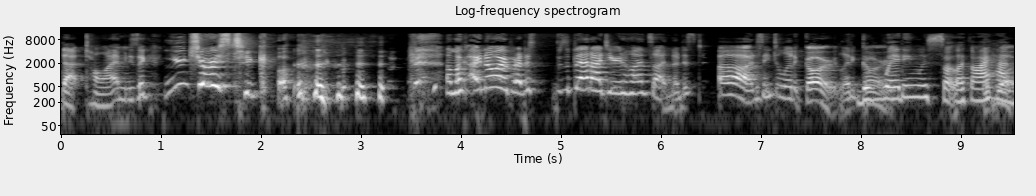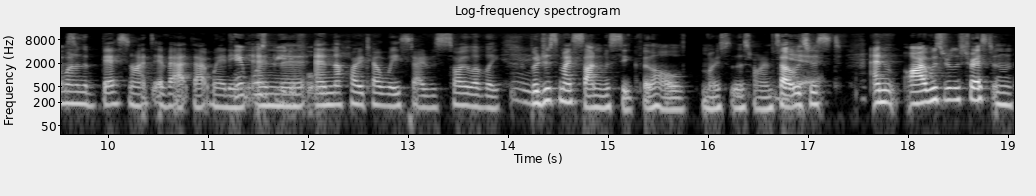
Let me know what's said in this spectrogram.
that time, and he's like, "You chose to go." I'm like, "I know, but I just it was a bad idea in hindsight, and I just oh, I just need to let it go, let it The go." The wedding was so like I It had was. one of the best nights ever at that wedding, It was and beautiful. the and the hotel we stayed was so lovely. Mm. But just my son was sick for the whole most of the time, so it was just and I was really stressed, and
